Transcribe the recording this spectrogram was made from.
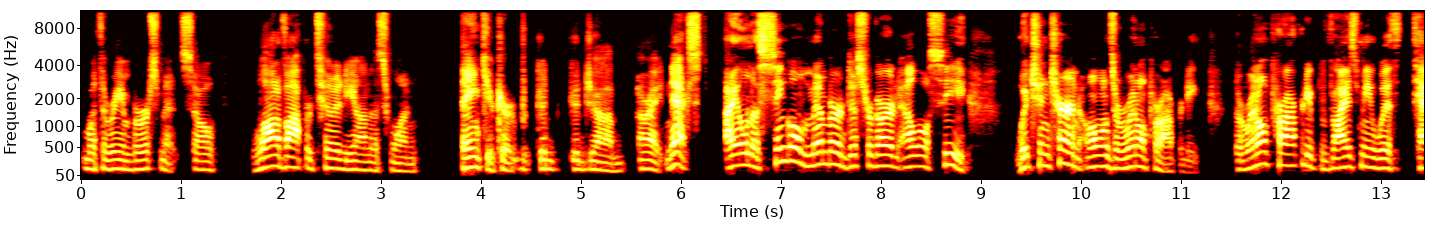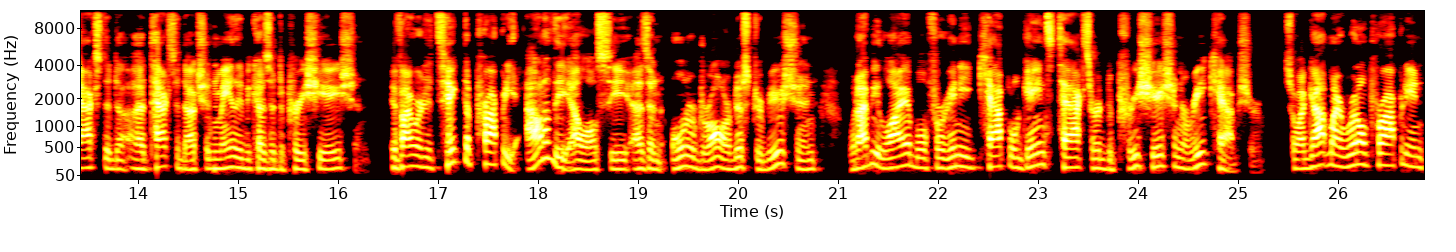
with the reimbursement. So a lot of opportunity on this one. Thank you, Kurt. Good, good job. All right. Next, I own a single member disregard LLC, which in turn owns a rental property. The rental property provides me with tax, dedu- uh, tax deduction mainly because of depreciation. If I were to take the property out of the LLC as an owner draw or distribution, would I be liable for any capital gains tax or depreciation recapture? So I got my rental property in,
